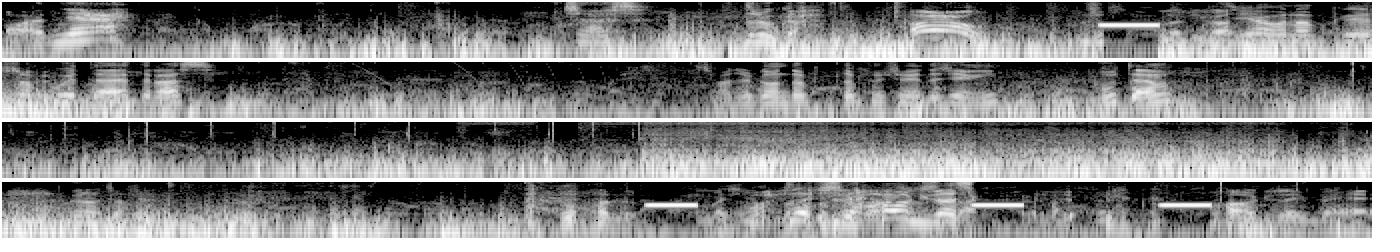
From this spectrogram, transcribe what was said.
Ładnie. Czas. Druga. O! Zjęło nam pierwszą płytę, teraz... Trzeba drugą dop- dopchnąć ją do ziemi. Butem. Gorąco w ręce. Może się ogrzać. Ogrzej mnie. Się...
